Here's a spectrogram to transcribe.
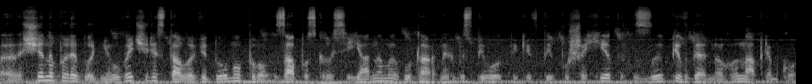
Е, Ще напередодні увечері стало відомо про запуск росіянами ударних безпілотників типу шахет з південного напрямку.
